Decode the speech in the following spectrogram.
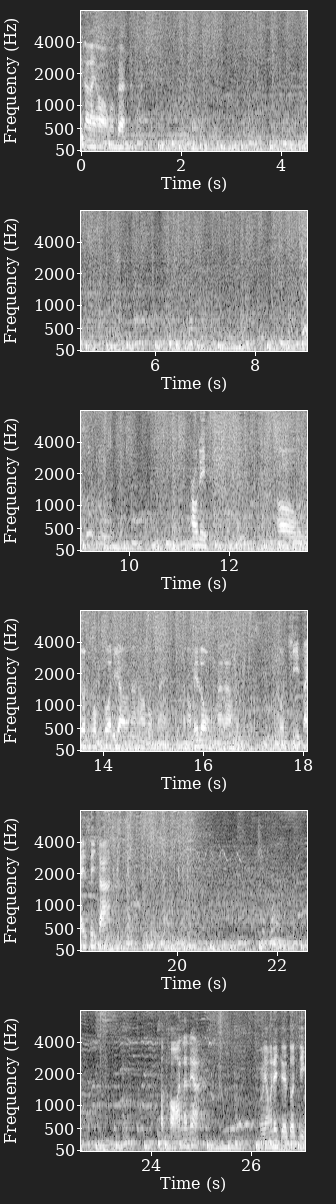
คิดอะไรออกว่ะเพื่อนเอาดิ โอ้หุ่นยนต์ผมตัวเดียวนะครับผมแม่มันเอาไม่ลงนะครับโดนฉีดไปสิจ้าสะท้อนแล้วเนี่ย ยังไม่ได้เจอตัวจริง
